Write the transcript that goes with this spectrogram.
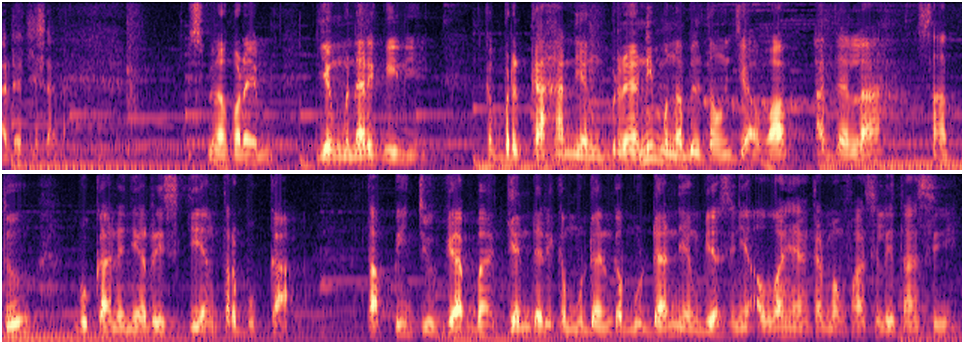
ada di sana? Bismillahirrahmanirrahim. Yang menarik begini, keberkahan yang berani mengambil tanggung jawab adalah satu, bukan hanya rizki yang terbuka, tapi juga bagian dari kemudahan-kemudahan yang biasanya Allah yang akan memfasilitasi.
